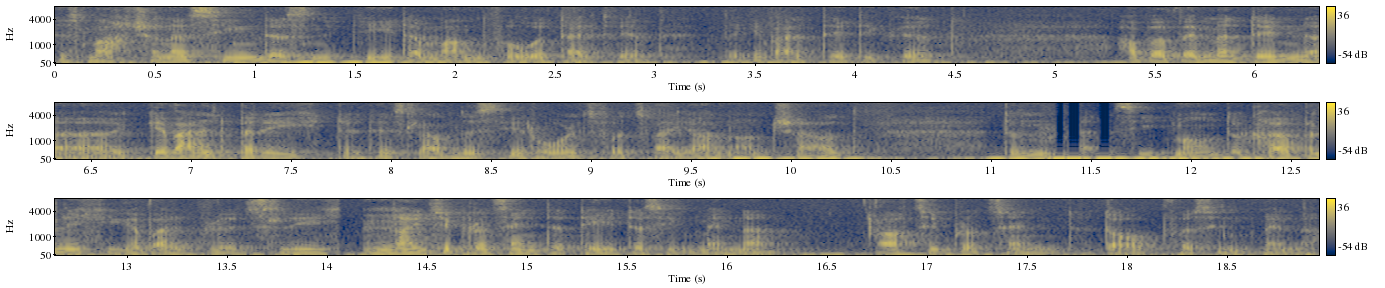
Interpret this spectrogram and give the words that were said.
Das macht schon einen Sinn, dass nicht jeder Mann verurteilt wird, der gewalttätig wird. Aber wenn man den äh, Gewaltbericht des Landes Tirols vor zwei Jahren anschaut, dann sieht man unter körperlicher Gewalt plötzlich, 90% der Täter sind Männer, 80% der Opfer sind Männer.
